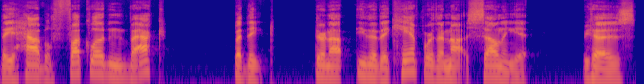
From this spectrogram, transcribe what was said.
They have a fuckload in the back, but they they're not either they can't or they're not selling it because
